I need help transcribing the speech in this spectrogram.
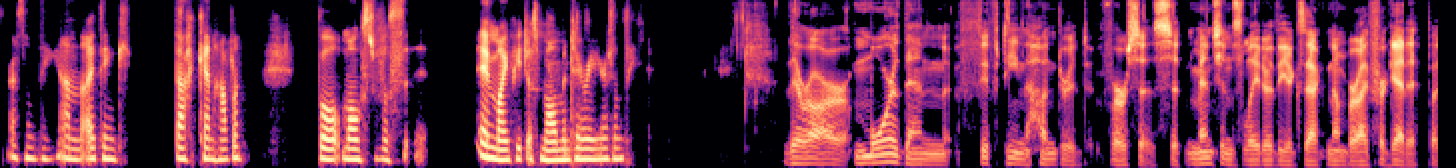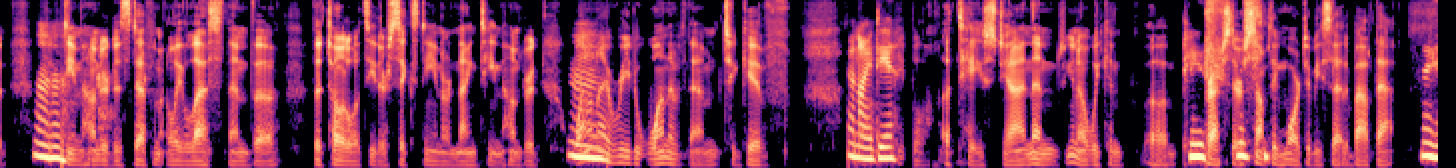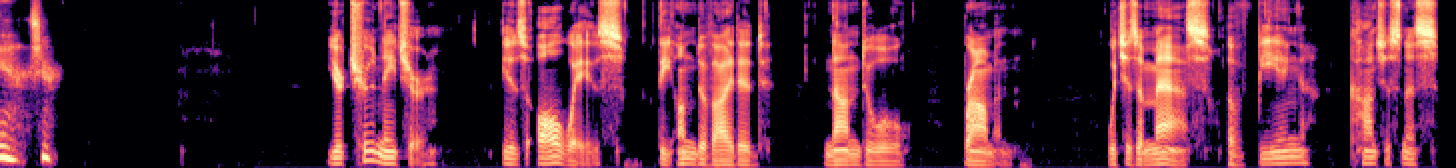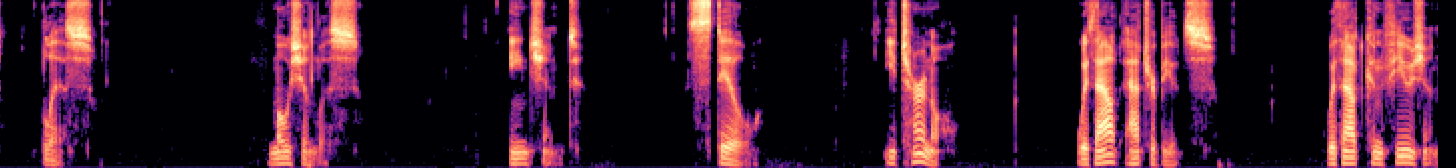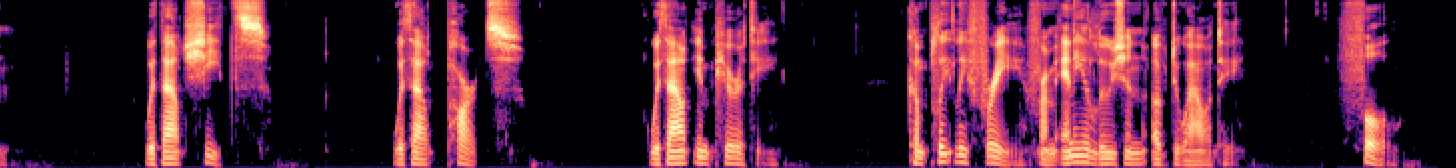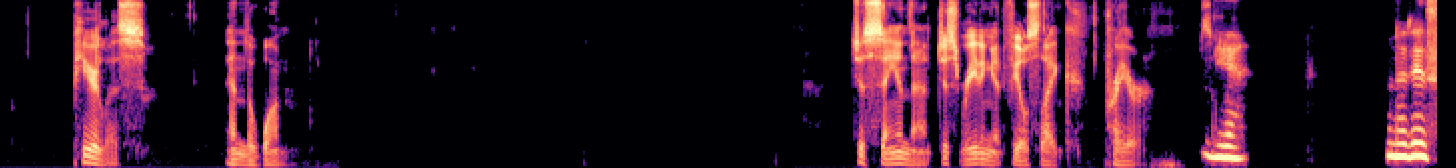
or something. And I think that can happen. But most of us it might be just momentary or something. There are more than 1,500 verses. It mentions later the exact number. I forget it, but Uh-huh. 1,500 is definitely less than the, the total. It's either 16 or 1,900. Why don't I Mm, read one of them to give an uh, idea. people a taste? Yeah, and then, you know, we can, uh, Please, perhaps there's something more to be said about that. Yeah, yeah, sure. Your true nature is always the undivided, non dual Brahman, which is a mass of being, consciousness, bliss, motionless, ancient, still, eternal, without attributes, without confusion, without sheaths, without parts, without impurity, completely free from any illusion of duality, full, peerless, and the one. Just saying that, just reading it feels like prayer. So, Yeah. And it is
